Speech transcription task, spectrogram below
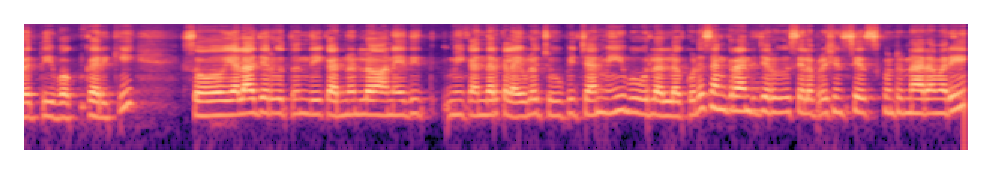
ప్రతి ఒక్కరికి. సో ఎలా జరుగుతుంది కర్నూలులో అనేది మీకు అందరికి లైవ్లో చూపించాను. మీ ఊర్లలో కూడా సంక్రాంతి జరుగు సెలబ్రేషన్స్ చేసుకుంటున్నారా మరి?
